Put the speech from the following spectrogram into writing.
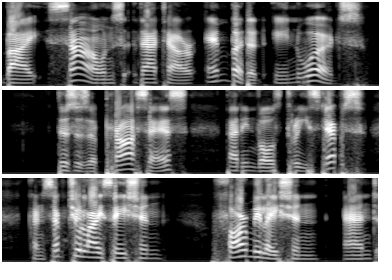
by sounds that are embedded in words. This is a process that involves three steps conceptualization, formulation, and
